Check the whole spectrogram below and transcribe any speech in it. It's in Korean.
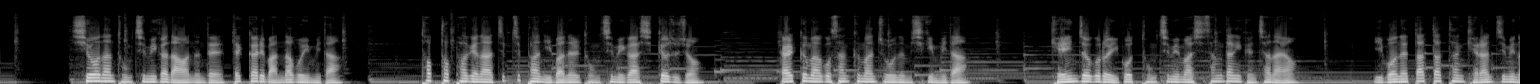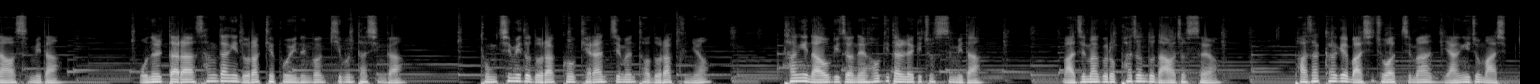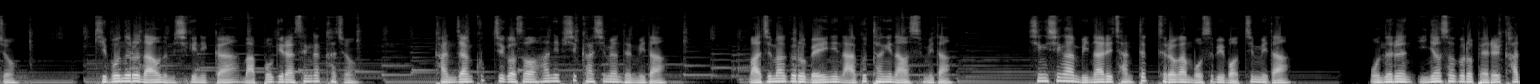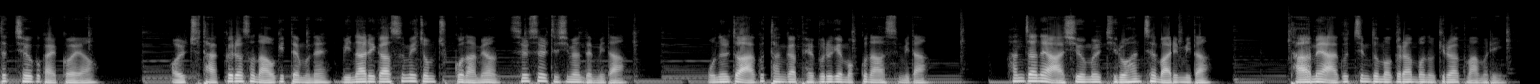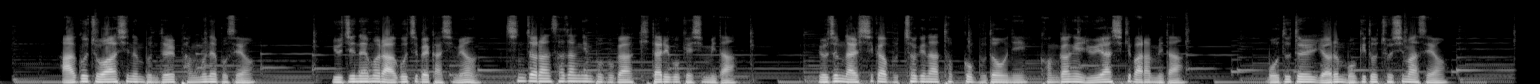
시원한 동치미가 나왔는데 때깔이 맞나 보입니다. 텁텁하게나 찝찝한 입안을 동치미가 씻겨주죠. 깔끔하고 상큼한 좋은 음식입니다. 개인적으로 이곳 동치미 맛이 상당히 괜찮아요. 이번에 따뜻한 계란찜이 나왔습니다. 오늘따라 상당히 노랗게 보이는 건 기분 탓인가? 동치미도 노랗고 계란찜은 더 노랗군요. 탕이 나오기 전에 허기달래기 좋습니다. 마지막으로 파전도 나와줬어요. 바삭하게 맛이 좋았지만 양이 좀 아쉽죠. 기본으로 나온 음식이니까 맛보기라 생각하죠. 간장 쿡 찍어서 한 입씩 하시면 됩니다. 마지막으로 메인인 아구탕이 나왔습니다. 싱싱한 미나리 잔뜩 들어간 모습이 멋집니다. 오늘은 이 녀석으로 배를 가득 채우고 갈 거예요. 얼추 다 끓여서 나오기 때문에 미나리가 숨이 좀 죽고 나면 슬슬 드시면 됩니다. 오늘도 아구탕과 배부르게 먹고 나왔습니다. 한 잔의 아쉬움을 뒤로 한 채 말입니다. 다음에 아구찜도 먹으러 한번 오기로 하고 마무리. 아구 좋아하시는 분들 방문해보세요. 유진해물 아구집에 가시면 친절한 사장님 부부가 기다리고 계십니다. 요즘 날씨가 무척이나 덥고 무더우니 건강에 유의하시기 바랍니다. 모두들 여름 모기도 조심하세요.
